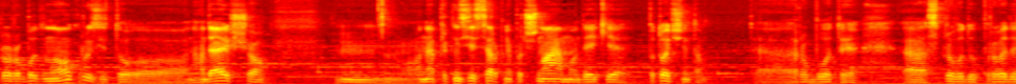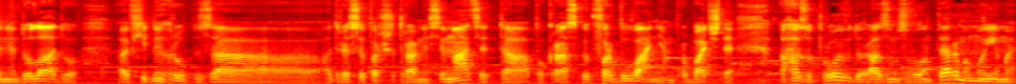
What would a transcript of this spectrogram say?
про роботу на окрузі, то нагадаю, що наприкінці серпня починаємо деякі поточні там. Е, Роботи е, з приводу проведення до ладу е, вхідних груп за адресою 1 травня 17 та покраскою фарбуванням, пробачте, газопровіду разом з волонтерами моїми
